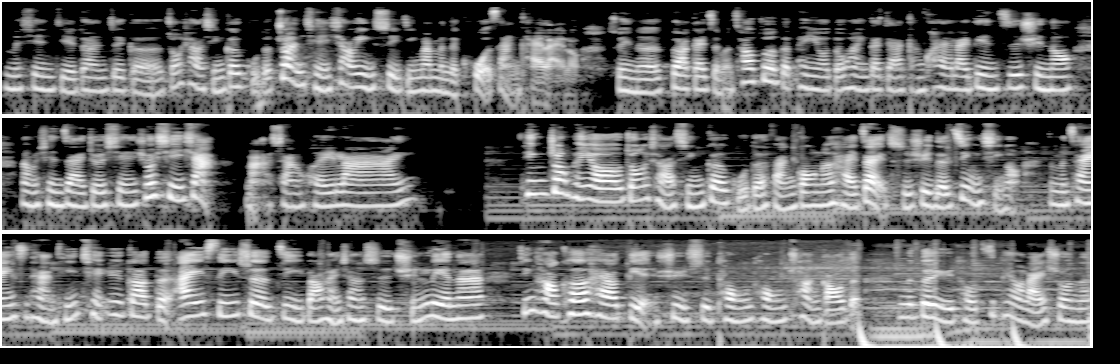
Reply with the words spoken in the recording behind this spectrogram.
那么现阶段这个中小型个股的赚钱效应是已经慢慢的扩散开来了，所以呢，不知道该怎么操作的朋友，都欢迎大家赶快来电咨询哦。那么现在就先休息一下，马上回来。听众朋友，中小型个股的反攻呢，还在持续的进行哦。那么，蔡因斯坦提前预告的 IC 设计，包含像是群联啊、金豪科，还有点序，是通通创高的。那么，对于投资朋友来说呢，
